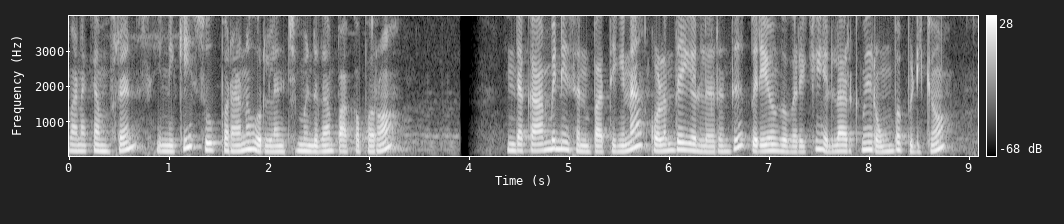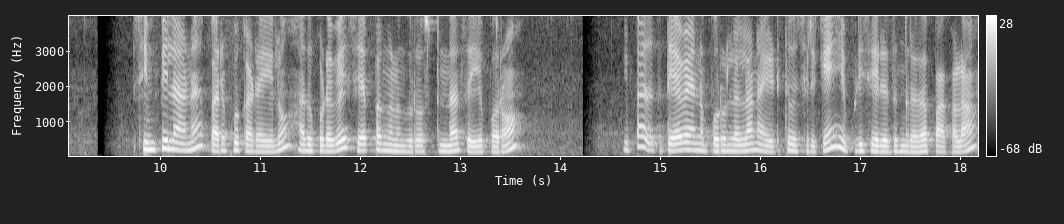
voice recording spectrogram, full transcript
வணக்கம் ஃப்ரெண்ட்ஸ் இன்றைக்கி சூப்பரான ஒரு லஞ்ச் மெனு தான் பார்க்க போகிறோம் இந்த காம்பினேஷன் பார்த்திங்கன்னா குழந்தைகள்லேருந்து பெரியவங்க வரைக்கும் எல்லாருக்குமே ரொம்ப பிடிக்கும். சிம்பிளான பருப்பு கடையிலும் அது கூடவே சேப்பங்கிழங்கு ரோஸ்ட்டும் தான் செய்ய போகிறோம் இப்போ அதுக்கு தேவையான பொருளெல்லாம் நான் எடுத்து வச்சுருக்கேன். எப்படி செய்கிறதுங்கிறத பார்க்கலாம்.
